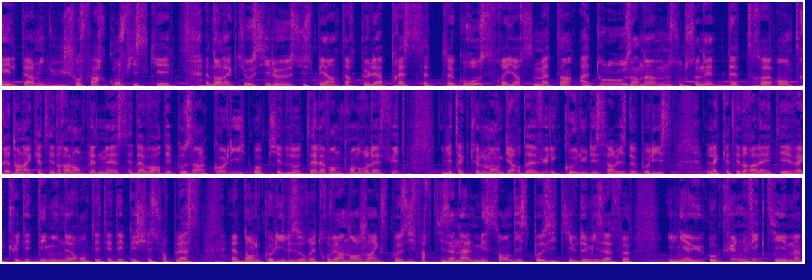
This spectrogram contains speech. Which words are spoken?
et le permis du chauffard confisqué. Dans l'actu aussi, le suspect interpellé après cette grosse frayeur ce matin à Toulouse. Un homme soupçonné d'être entré dans la cathédrale en pleine messe et d'avoir déposé un colis au pied de l'hôtel avant de prendre la fuite. Il est actuellement en garde à vue. Il est connu des services de police. La cathédrale a été évacuée. Des démineurs ont été dépêchés sur place. Dans le colis, ils auraient trouvé un engin explosif artisanal, mais sans dispositif de mise à feu. Il n'y a eu aucune victime.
